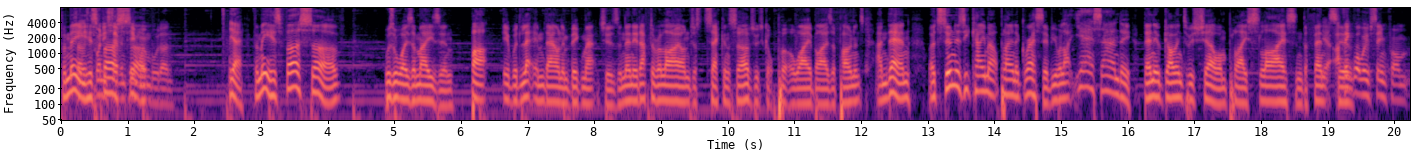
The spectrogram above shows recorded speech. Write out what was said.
for me, so his 2017 first serve, Wimbledon. yeah, for me, his first serve was always amazing, but it would let him down in big matches, and then he'd have to rely on just second serves, which got put away by his opponents. And then, as soon as he came out playing aggressive, you were like, "Yes, Andy." Then he'd go into his shell and play slice and Yeah, defensive. I think what we've seen from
